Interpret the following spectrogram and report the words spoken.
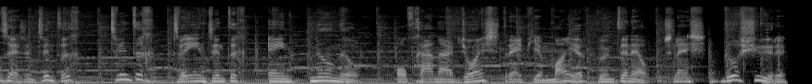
026 20 22 100. Of ga naar joyce-meyer.nl slash brochure.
